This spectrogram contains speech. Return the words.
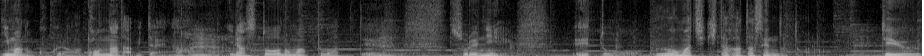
今の小倉はこんなだみたいなうん。イラストのマップがあって、それに、えっと魚町北方線だったかな？っていう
